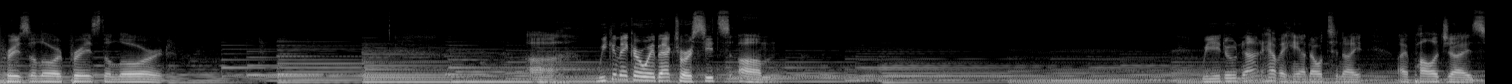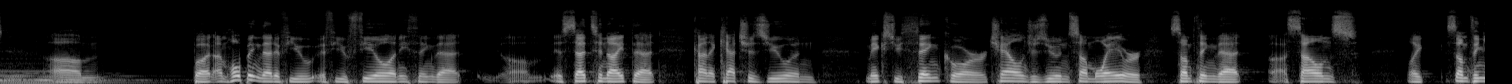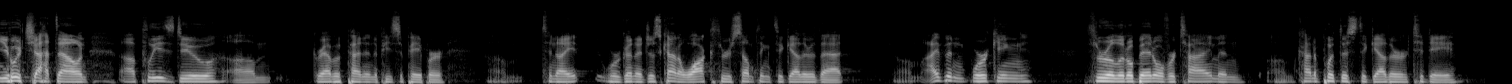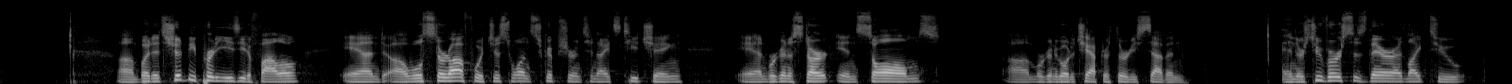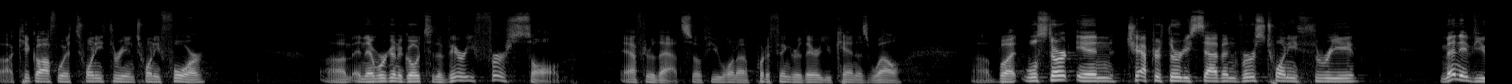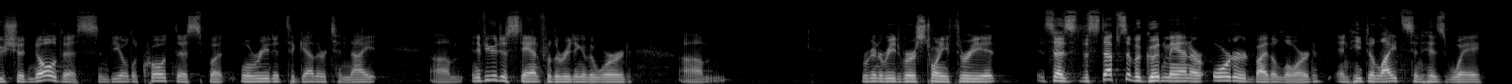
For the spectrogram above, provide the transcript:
Praise the Lord, praise the Lord. Uh, we can make our way back to our seats. Um, we do not have a handout tonight. I apologize, um, but I'm hoping that if you if you feel anything that um, is said tonight that kind of catches you and makes you think or challenges you in some way or something that uh, sounds like something you would jot down, uh, please do. Um, grab a pen and a piece of paper. Um, tonight, we're going to just kind of walk through something together that um, I've been working through a little bit over time and um, kind of put this together today. Um, but it should be pretty easy to follow. And uh, we'll start off with just one scripture in tonight's teaching. And we're going to start in Psalms. Um, we're going to go to chapter 37. And there's two verses there I'd like to uh, kick off with 23 and 24. Um, and then we're going to go to the very first psalm after that. So if you want to put a finger there, you can as well. Uh, but we'll start in chapter 37, verse 23. Many of you should know this and be able to quote this, but we'll read it together tonight. Um, and if you could just stand for the reading of the word. Um, we're going to read verse 23. It it says, The steps of a good man are ordered by the Lord, and he delights in his way.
